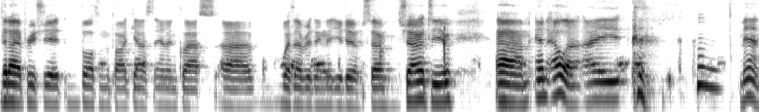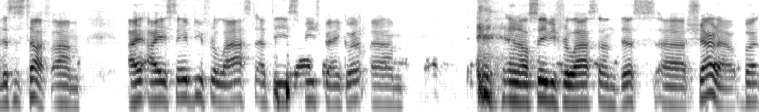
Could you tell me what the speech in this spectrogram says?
that I appreciate both in the podcast and in class uh, with everything that you do. So shout out to you. Um, and Ella I man this is tough. Um, I, I saved you for last at the speech banquet. Um, and I'll save you for last on this uh, shout out. But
